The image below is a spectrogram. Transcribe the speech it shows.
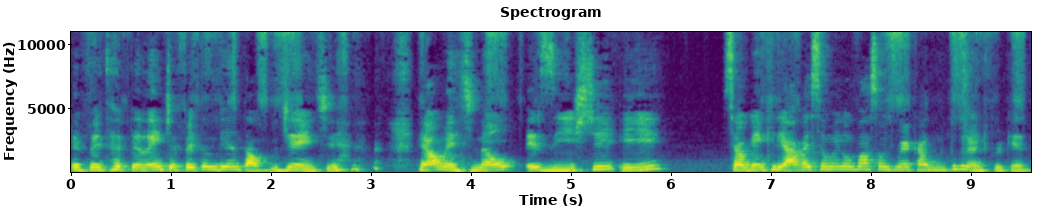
efeito repelente, efeito ambiental. Gente, realmente não existe e se alguém criar vai ser uma inovação de mercado muito grande, porque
